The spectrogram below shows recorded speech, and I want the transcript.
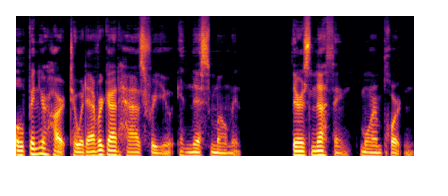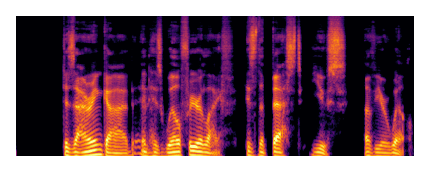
Open your heart to whatever God has for you in this moment. There is nothing more important. Desiring God and his will for your life is the best use of your will.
